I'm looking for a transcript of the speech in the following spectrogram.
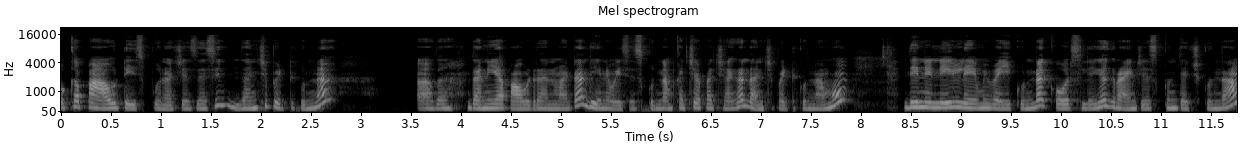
ఒక పావు టీ స్పూన్ వచ్చేసేసి దంచి పెట్టుకున్న ధనియా పౌడర్ అనమాట దీన్ని వేసేసుకుందాం. కచ్చపచ్చగా దంచి పెట్టుకున్నాము. దీన్ని నీళ్ళు ఏమి వేయకుండా కోర్సులీగా గ్రైండ్ చేసుకుని తెచ్చుకుందాం.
